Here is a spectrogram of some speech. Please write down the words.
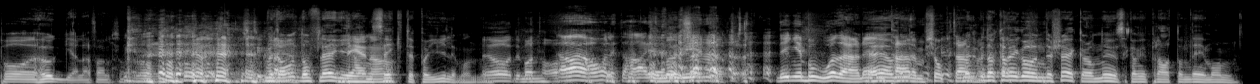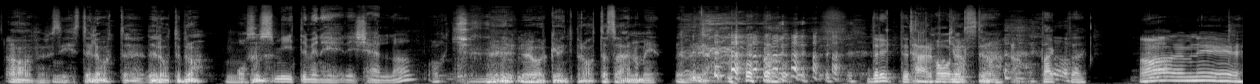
på hugg i alla fall. Så. Men de, de flög i ansiktet på Ylemon. Ja, det är bara att ta. Ja, jag har lite här i benen. Det är ingen boa det här, det är Ja, en men- tarm, tjock Men, tarm. men då kan vi gå och undersöka dem nu så kan vi prata om det imorgon. Ja, precis. Det låter, det låter bra. Och så smiter vi ner i källaren och... Nu, nu orkar jag inte prata så här något mer. Drick ditt Tär på honungsstrå. krafterna. Tack, tack. Ja, men ni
